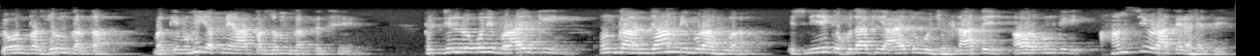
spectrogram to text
کہ ان پر ظلم کرتا، بلکہ وہی اپنے آپ پر ظلم کرتے تھے۔ پھر جن لوگوں نے برائی کی، ان کا انجام بھی برا ہوا۔ اس لیے کہ خدا کی آیتوں کو جھٹلاتے اور ان کی ہنسی اڑاتے رہے تھے۔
